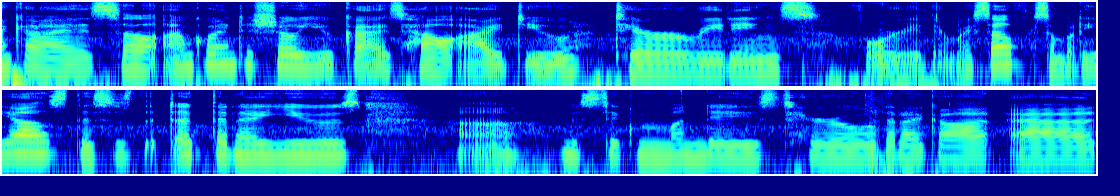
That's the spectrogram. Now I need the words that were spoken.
Hi guys, so I'm going to show you guys how I do tarot readings for either myself or somebody else. This is the deck that I use, uh, Mystic Mondays Tarot that I got at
